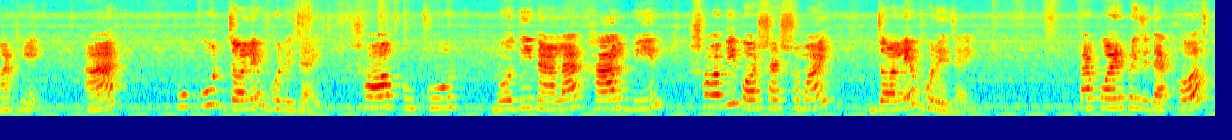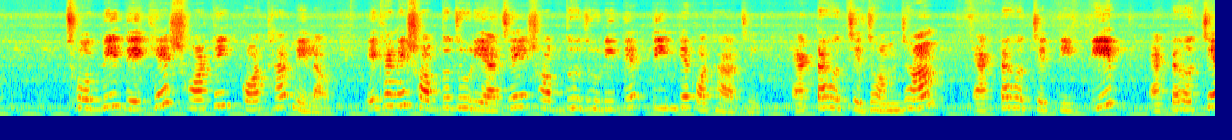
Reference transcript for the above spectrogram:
মাঠে আর পুকুর জলে ভরে যায়। সব পুকুর, নদী, নালা, খাল, বিল সবই বর্ষার সময় জলে ভরে যায়। তারপরের পেজে দেখো, ছবি দেখে সঠিক কথা মেলাও। এখানে শব্দ ঝুড়ি আছে, এই শব্দ ঝুড়িতে তিনটে কথা আছে। একটা হচ্ছে ঝমঝম, একটা হচ্ছে টিপ টিপ, একটা হচ্ছে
